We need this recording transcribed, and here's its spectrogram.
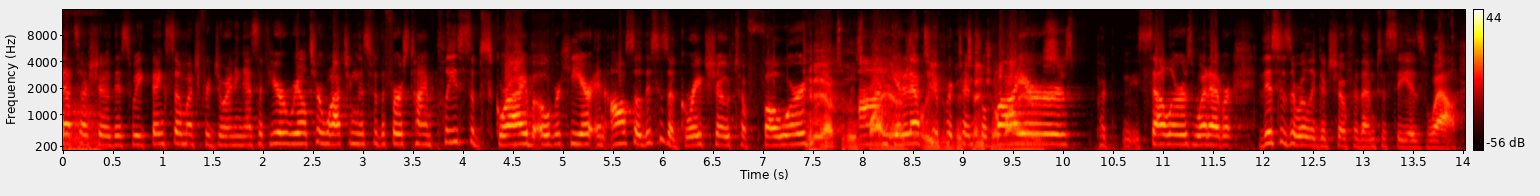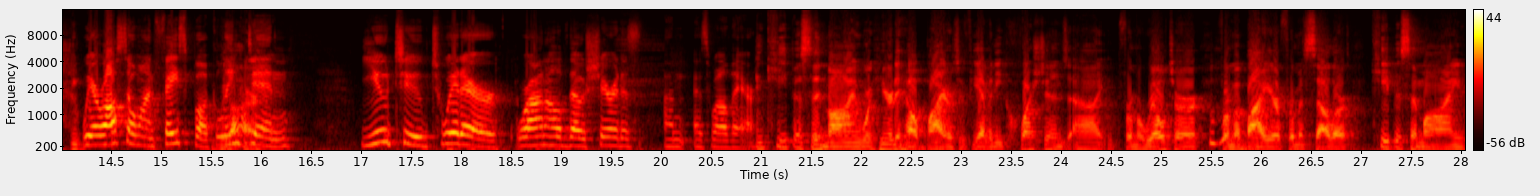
That's our show this week. Thanks so much for joining us. If you're a realtor watching this for the first time, please subscribe over here. And also, this is a great show to forward. Get it out to those buyers. get it out to your potential, potential buyers, buyers, sellers, whatever. This is a really good show for them to see as well. Mm. We are also on Facebook, we LinkedIn, are. YouTube, Twitter. We're on all of those. Share it as um, as well there. And keep us in mind. We're here to help buyers. If you have any questions uh, from a realtor, mm-hmm. from a buyer, from a seller, keep us in mind.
